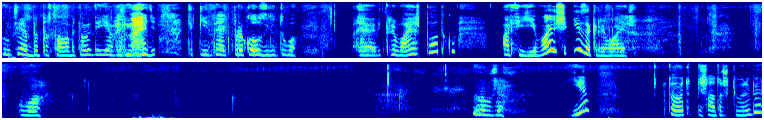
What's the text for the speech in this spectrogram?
Нічого я би послала би там, де є ведмеді. Такий це як прикол з Ютуба. Е, відкриваєш платку, офігіваєш і закриваєш. О. Ну вже є. То я тут пішла трошки в риби.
